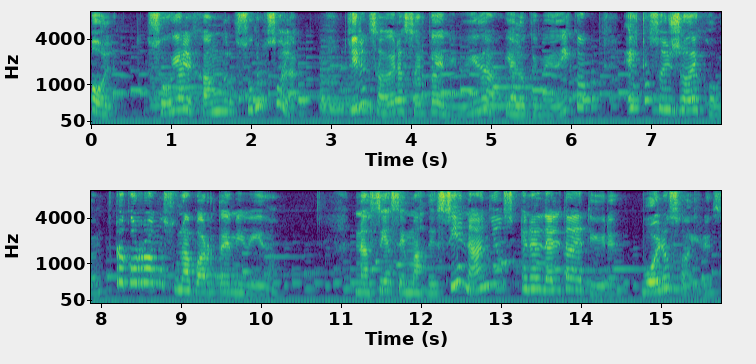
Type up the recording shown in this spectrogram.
Hola, soy Alejandro Zul Solar. ¿Quieren saber acerca de mi vida y a lo que me dedico? Este soy yo de joven. Recorramos una parte de mi vida. Nací hace más de 100 años en el Delta de Tigre, Buenos Aires.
